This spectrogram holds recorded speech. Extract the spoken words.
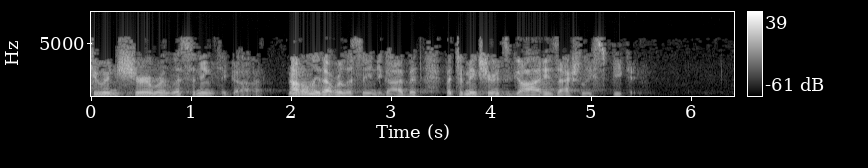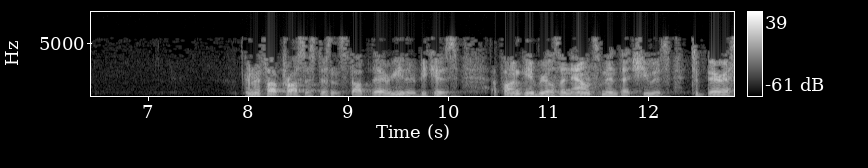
to ensure we're listening to God. Not only that we're listening to God, but, but to make sure it's God who's actually speaking. And our thought process doesn't stop there either, because upon Gabriel's announcement that she was to bear a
